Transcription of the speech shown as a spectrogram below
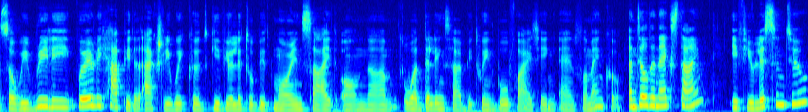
So we really, we're really happy that actually we could give you a little bit more insight on um, what the links are between bullfighting and flamenco. Until the next time, if you listen to,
